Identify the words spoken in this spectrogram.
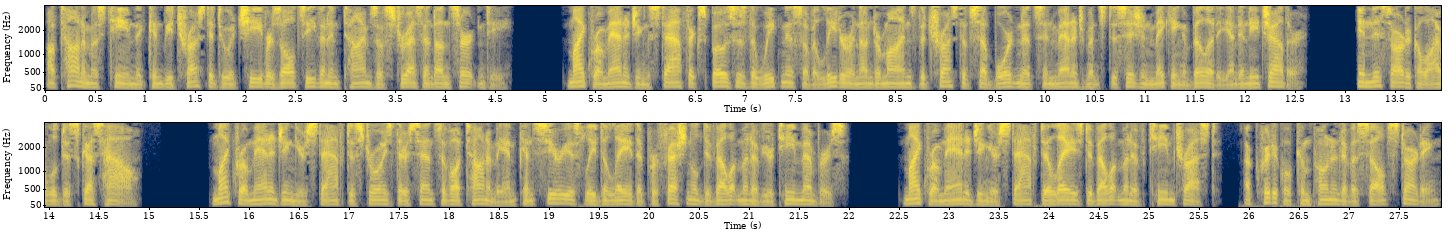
autonomous team that can be trusted to achieve results even in times of stress and uncertainty. Micromanaging staff exposes the weakness of a leader and undermines the trust of subordinates in management's decision-making ability and in each other. In this article I will discuss how micromanaging your staff destroys their sense of autonomy and can seriously delay the professional development of your team members. Micromanaging your staff delays development of team trust, a critical component of a self-starting,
